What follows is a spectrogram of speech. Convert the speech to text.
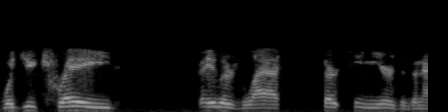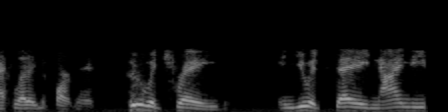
would you trade Baylor's last 13 years as an athletic department? Who would trade? And you would say 90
